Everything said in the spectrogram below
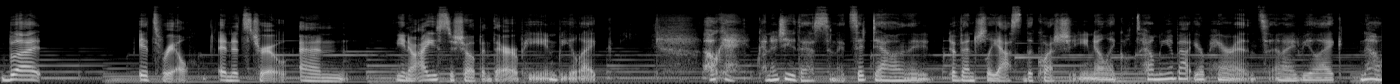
But it's real and it's true. And, you know, I used to show up in therapy and be like, okay, I'm going to do this. And I'd sit down and they'd eventually ask the question, you know, like, well, tell me about your parents. And I'd be like, no,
